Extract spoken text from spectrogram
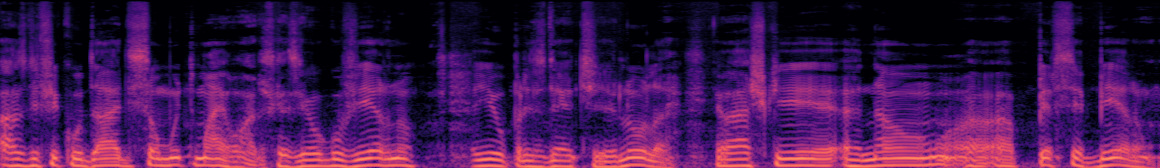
as dificuldades são muito maiores. Quer dizer, o governo e o presidente Lula, eu acho que eh, não uh, perceberam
